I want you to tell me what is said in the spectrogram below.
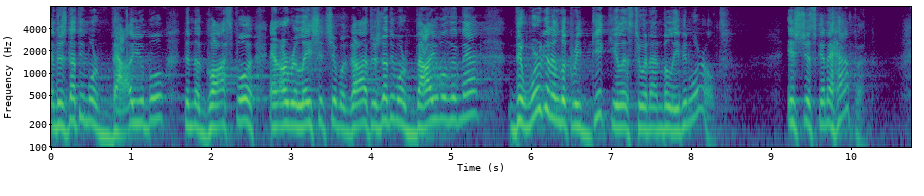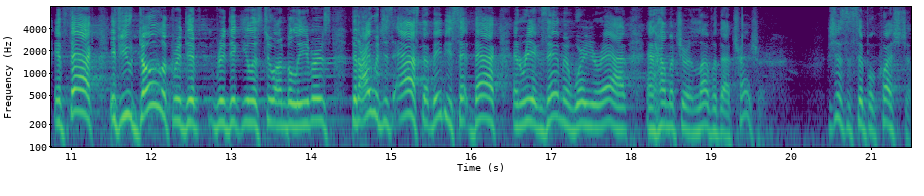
and there's nothing more valuable than the gospel and our relationship with God, there's nothing more valuable than that, then we're gonna look ridiculous to an unbelieving world. It's just gonna happen. In fact, if you don't look ridiculous to unbelievers, then I would just ask that maybe you sit back and re examine where you're at and how much you're in love with that treasure. It's just a simple question.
